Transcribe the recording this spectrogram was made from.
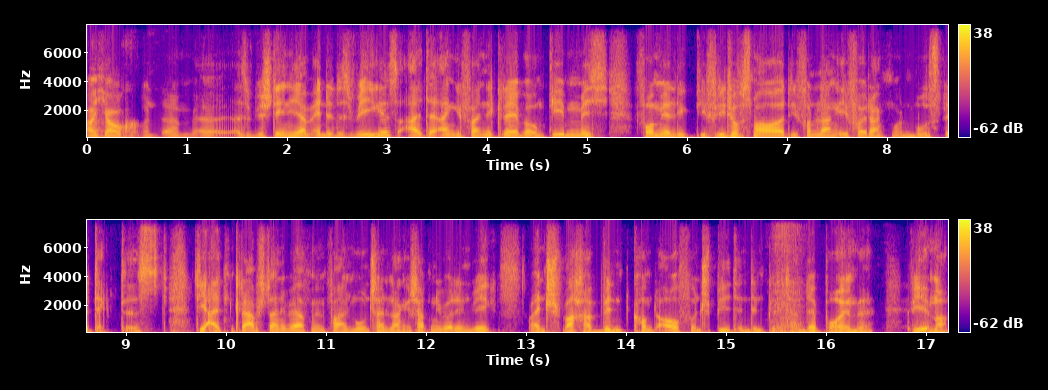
Euch auch. Und ähm, äh, also wir stehen hier am Ende des Weges, alte eingefallene Gräber umgeben mich. Vor mir liegt die Friedhofsmauer, die von langen Efeuranken und Moos bedeckt ist. Die alten Grabsteine werfen im fahlen Mondschein lange Schatten über den Weg. Ein schwacher Wind kommt auf und spielt in den Blättern der Bäume. Wie immer.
